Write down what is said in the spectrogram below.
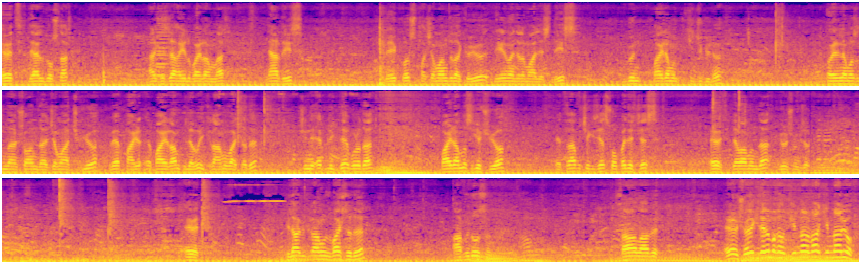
Evet değerli dostlar. Herkese hayırlı bayramlar. Neredeyiz? Beykoz Paşamandıra Köyü Değirmendere Mahallesi'ndeyiz. Bugün bayramın ikinci günü. Öğle namazından şu anda cemaat çıkıyor ve bay- bayram pilavı ikramı başladı. Şimdi hep birlikte burada bayram nasıl geçiyor? Etrafı çekeceğiz, sohbet edeceğiz. Evet, devamında görüşmek üzere. Evet, Pilav ikramımız başladı. Afiyet olsun. Sağ ol abi. Evet şöyle gidelim bakalım kimler var kimler yok.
